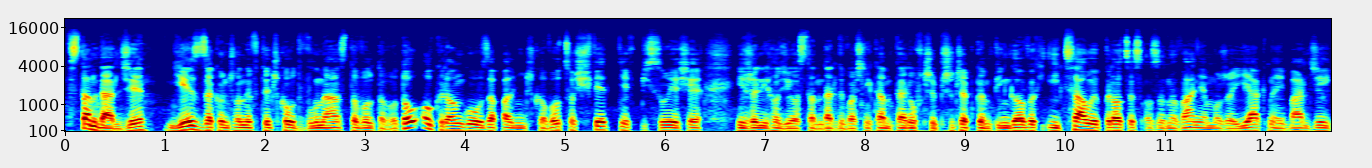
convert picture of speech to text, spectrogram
w standardzie jest zakończony wtyczką 12V, tą okrągłą zapalniczkową, co świetnie wpisuje się, jeżeli chodzi o standardy właśnie kamperów czy przyczep kempingowych i cały proces ozonowania może jak najbardziej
